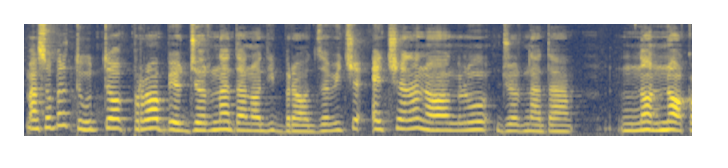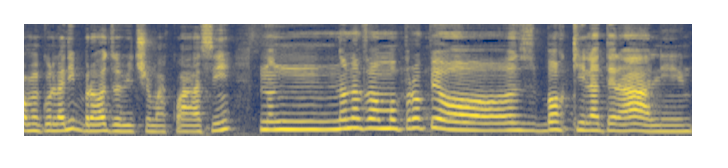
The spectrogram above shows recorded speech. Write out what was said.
Ma soprattutto proprio giornata no di Brozovic e Cialanoglu giornata non no come quella di Brozovic ma quasi non, non avevamo proprio sbocchi laterali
